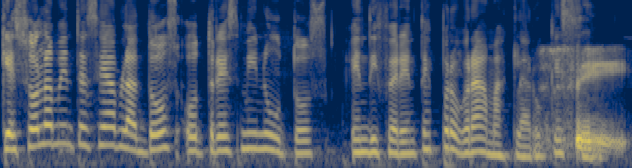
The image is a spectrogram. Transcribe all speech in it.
que solamente se habla dos o tres minutos en diferentes programas, claro que sí.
